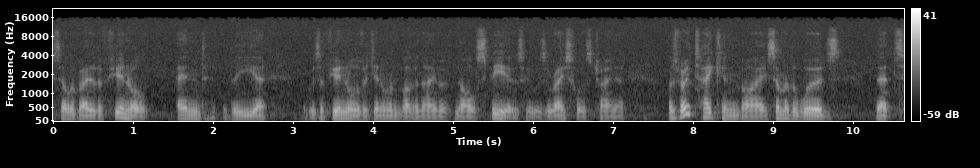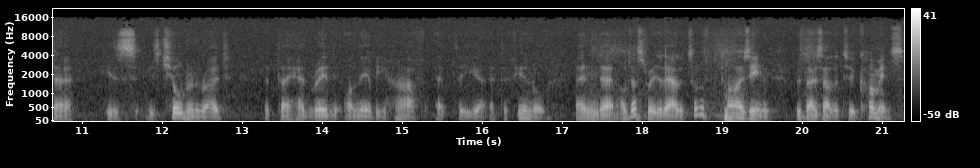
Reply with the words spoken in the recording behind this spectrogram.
celebrated a funeral, and the uh, it was a funeral of a gentleman by the name of Noel Spears, who was a racehorse trainer. I was very taken by some of the words that uh, his his children wrote that they had read on their behalf at the uh, at the funeral, and uh, I'll just read it out. It sort of ties in with those other two comments.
